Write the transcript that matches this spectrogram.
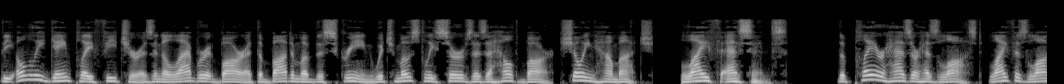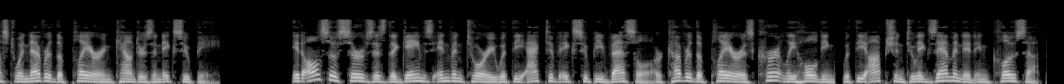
The only gameplay feature is an elaborate bar at the bottom of the screen which mostly serves as a health bar, showing how much life essence the player has or has lost. Life is lost whenever the player encounters an Ixupi. It also serves as the game's inventory with the active Ixupi vessel or cover the player is currently holding, with the option to examine it in close-up.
